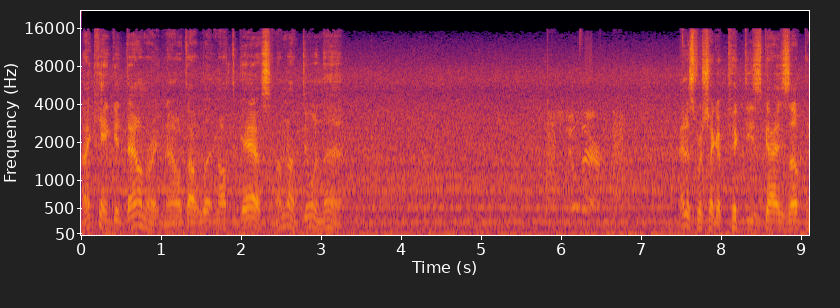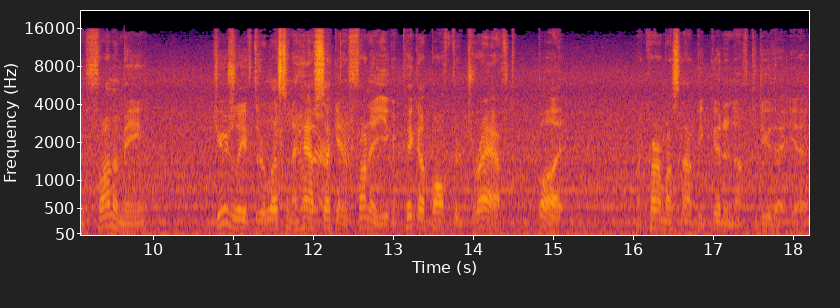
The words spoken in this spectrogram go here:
I can't get down right now without letting off the gas, and I'm not doing that. Still there. I just wish I could pick these guys up in front of me. Usually, if they're less than a half second in front of you, you can pick up off their draft, but car must not be good enough to do that yet.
